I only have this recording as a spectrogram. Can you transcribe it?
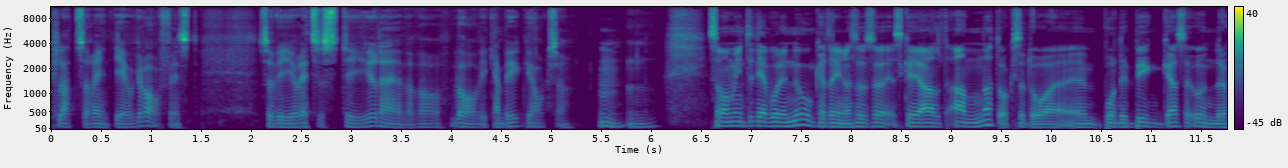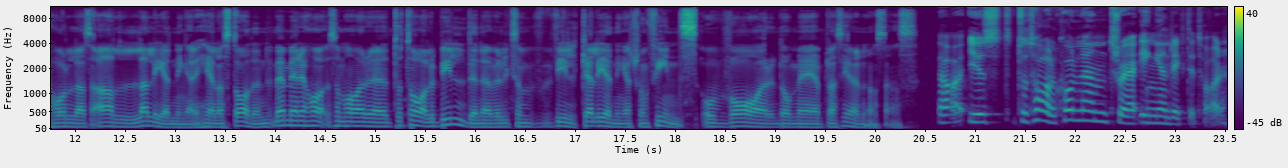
platser rent geografiskt. Så vi är ju rätt så styrda över var, var vi kan bygga också. Mm. Mm. Som om inte det vore nog Katarina så, så, ska ju allt annat också då eh, både byggas och underhållas, alla ledningar i hela staden. Vem är det som har eh, totalbilden över liksom vilka ledningar som finns och var de är placerade någonstans? Ja, just totalkollen tror jag ingen riktigt har.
